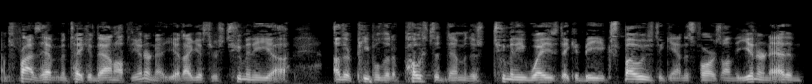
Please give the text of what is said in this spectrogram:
I'm surprised they haven't been taken down off the internet yet. I guess there's too many uh, other people that have posted them, and there's too many ways they can be exposed again as far as on the internet, and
